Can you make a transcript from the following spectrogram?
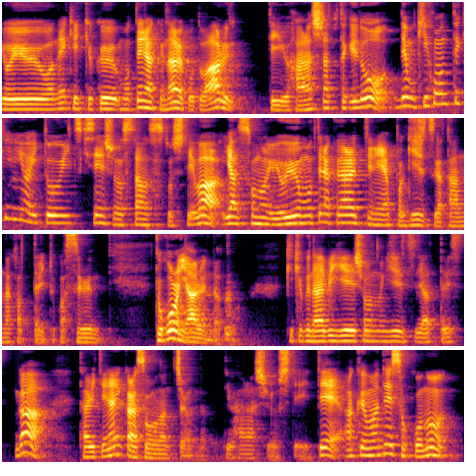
余裕をね、結局持てなくなることはあるっていう話だったけど、でも基本的には伊藤五木選手のスタンスとしては、いや、その余裕を持てなくなるっていうのはやっぱ技術が足んなかったりとかするところにあるんだと。結局ナビゲーションの技術であったりが足りてないからそうなっちゃうんだっていう話をしていて、あくまでそこの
